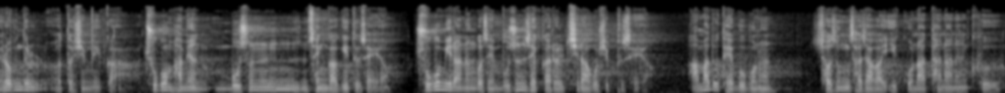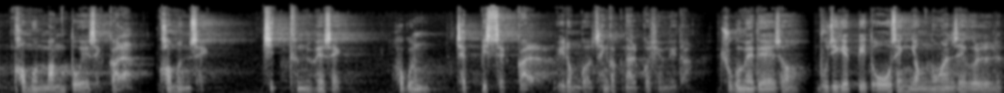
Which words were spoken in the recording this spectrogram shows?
여러분들 어떠십니까? 죽음하면 무슨 생각이 드세요? 죽음이라는 것에 무슨 색깔을 칠하고 싶으세요? 아마도 대부분은 저승사자가 입고 나타나는 그 검은 망토의 색깔, 검은색, 짙은 회색, 혹은 잿빛 색깔, 이런 거 생각날 것입니다. 죽음에 대해서 무지갯빛 오색 영롱한 색을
